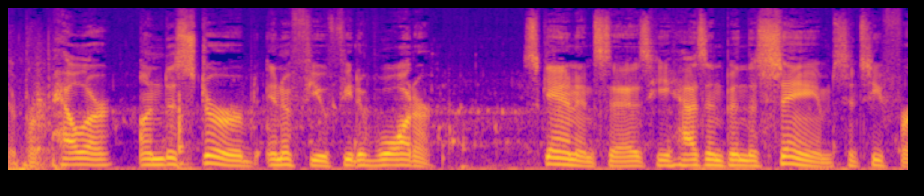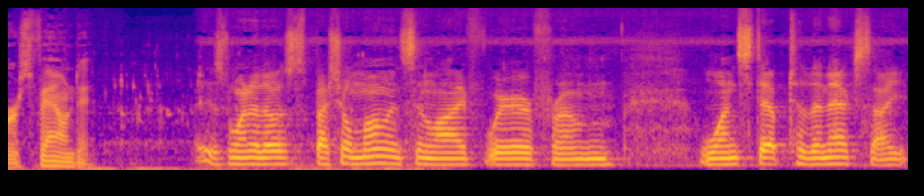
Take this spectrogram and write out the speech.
the propeller undisturbed in a few feet of water. Scannon says he hasn't been the same since he first found it. It's one of those special moments in life where, from one step to the next, I,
